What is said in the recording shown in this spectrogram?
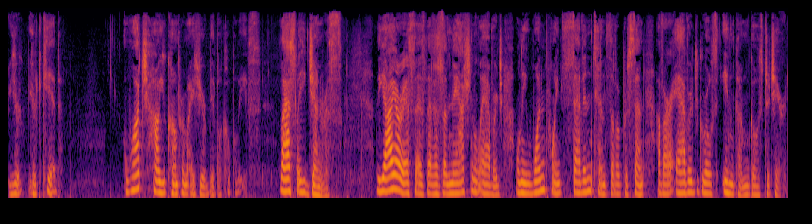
your, your kid. Watch how you compromise your biblical beliefs. Lastly, generous. The IRS says that as a national average, only 1.7 tenths of a percent of our average gross income goes to charity.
